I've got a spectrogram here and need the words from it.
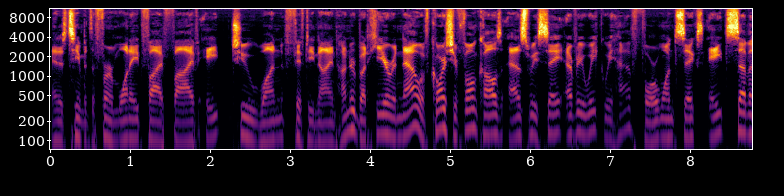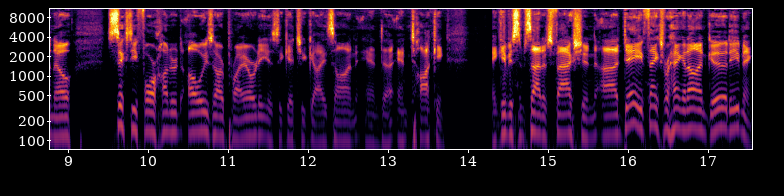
and his team at the firm, 1-855-821-5900. But here and now, of course, your phone calls, as we say every week, we have 416-870-6400. Always our priority is to get you guys on and, uh, and talking and give you some satisfaction. Uh, Dave, thanks for hanging on. Good evening.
